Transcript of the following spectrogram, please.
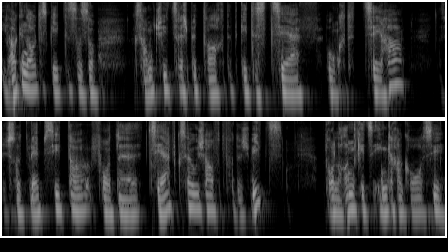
Ja, genau, das gibt es. Also gesamtschweizerisch betrachtet gibt es cf.ch. Das ist so die Webseite von der CF-Gesellschaft der Schweiz. Pro Land gibt es eigentlich eine große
